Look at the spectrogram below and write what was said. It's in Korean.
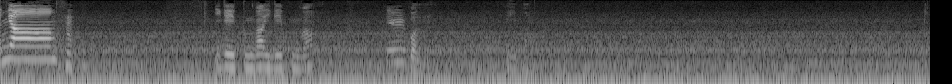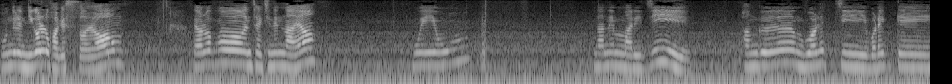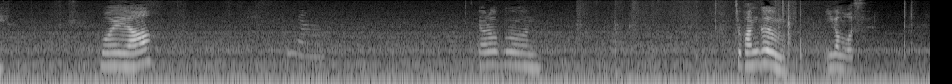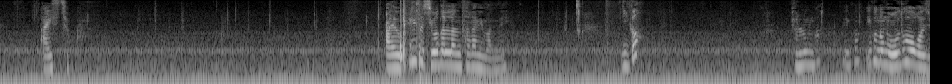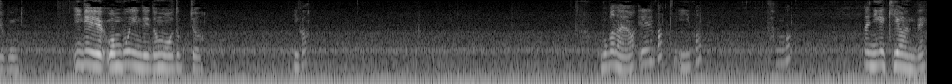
안녕. 이게 이쁜가? 이게 이쁜가? 1번. 2번. 오늘은 이걸로 가겠어요. 여러분, 잘 지냈나요? 뭐예요? 나는 말이지, 방금 뭘 했지, 뭘 했게. 뭐예요? 여러분, 저 방금 이거 먹었어요. 아이스 초코. 아유, 필터 지워달라는 사람이 많네. 이거? 별론가? 이거? 이거 너무 어두워가지고. 이게 원본인데 너무 어둡죠? 이거? 뭐가 나요? 1번? 2번? 3번? 난 이게 귀여운데.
